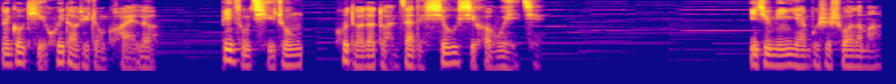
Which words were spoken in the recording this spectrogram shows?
能够体会到这种快乐，并从其中获得了短暂的休息和慰藉。一句名言不是说了吗？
